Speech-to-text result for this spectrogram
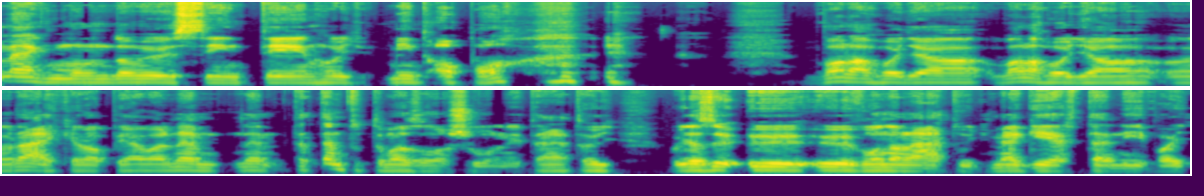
megmondom őszintén, hogy mint apa, valahogy a, valahogy a Riker apjával nem, nem, tehát nem tudtam azonosulni. Tehát, hogy, hogy az ő, ő, ő vonalát úgy megérteni, vagy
